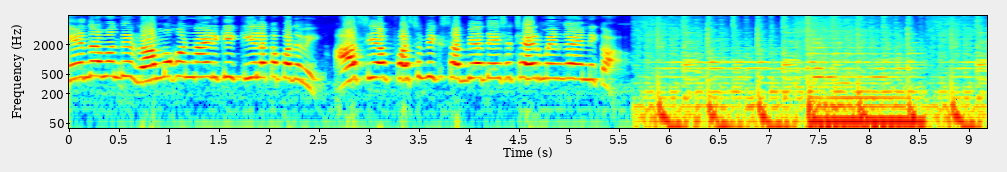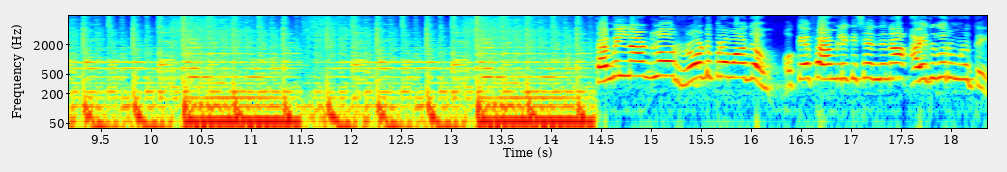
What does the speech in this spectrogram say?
కేంద్ర మంత్రి రామ్మోహన్ నాయుడికి కీలక పదవి. ఆసియా పసిఫిక్ సభ్య దేశ చైర్మన్గా ఎన్నిక. ఫ్యామిలీకి చెందిన ఐదుగురు మృతి.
